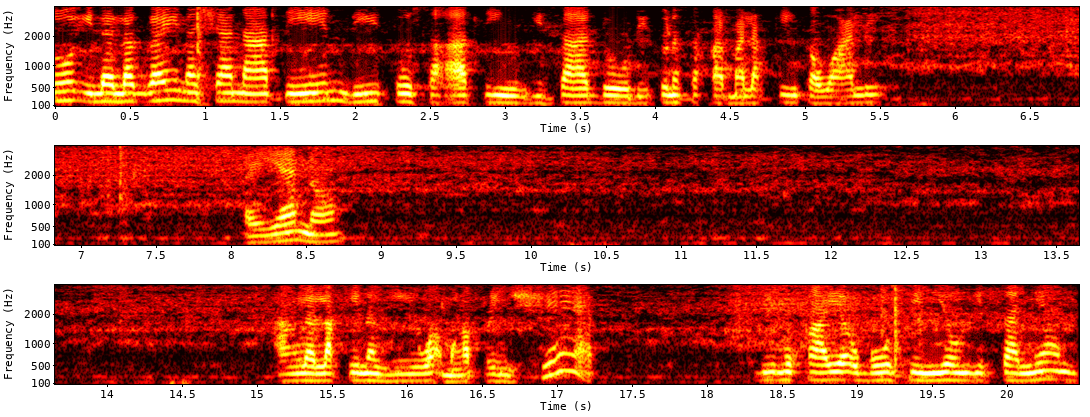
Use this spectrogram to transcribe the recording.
So, ilalagay na siya natin dito sa ating gisado, dito na sa malaking kawali. Ayan, no. Ang lalaki ng hiwa, mga prinsip. Di mo kaya ubusin yung isa niyan.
